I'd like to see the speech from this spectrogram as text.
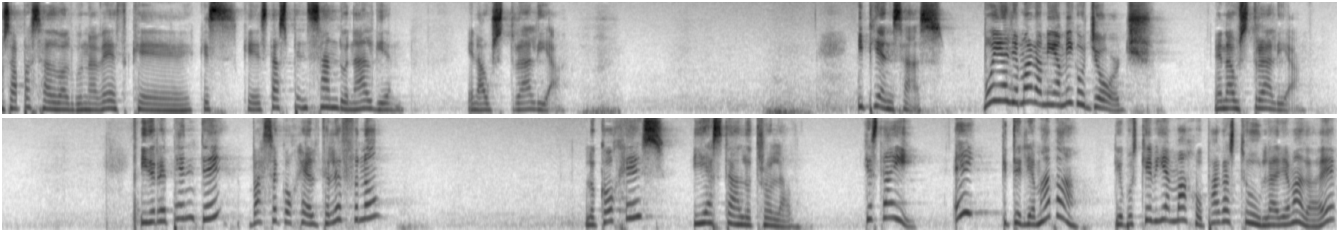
¿Os ha pasado alguna vez que, que, estás pensando en alguien en Australia y piensas, voy a llamar a mi amigo George en Australia. Y de repente vas a coger el teléfono, lo coges y ya está al otro lado. Ya está ahí. ¡Eh! ¿Que te llamaba? Digo, pues qué bien, majo, pagas tú la llamada, ¿eh?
